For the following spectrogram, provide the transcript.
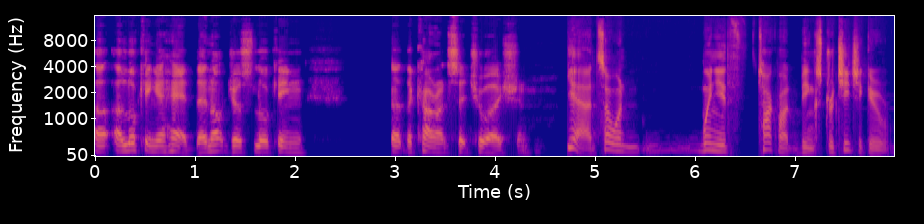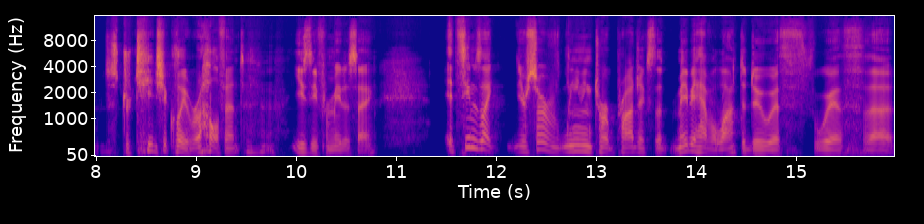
are looking ahead. They're not just looking at the current situation. Yeah, and so when when you talk about being strategically strategically relevant, easy for me to say, it seems like you're sort of leaning toward projects that maybe have a lot to do with with uh,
